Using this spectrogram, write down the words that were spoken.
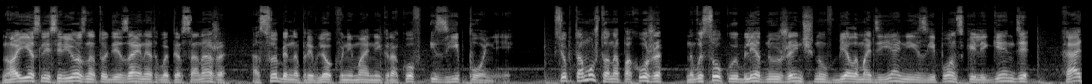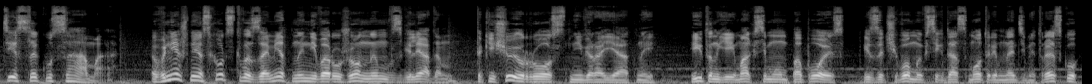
Ну а если серьезно, то дизайн этого персонажа особенно привлек внимание игроков из Японии. Все потому, что она похожа на высокую бледную женщину в белом одеянии из японской легенде Хати Сакусама – Внешнее сходство заметно невооруженным взглядом, так еще и рост невероятный. Итан ей максимум по пояс, из-за чего мы всегда смотрим на Димитреску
